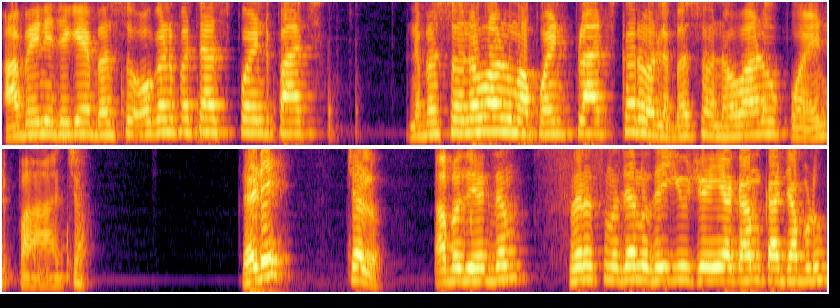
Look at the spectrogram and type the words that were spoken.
આ બે ની જગ્યાએ બસો ઓગણપચાસ પોઈન્ટ પાંચ. અને બસો નવ્વાણું માં પોઈન્ટ પાંચ કરો એટલે બસો નવ્વાણું પોઈન્ટ પાંચ. રેડી ચલો. આ બધું એકદમ સરસ મજાનું થઈ ગયું છે અહીંયા કામકાજ આપણું.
